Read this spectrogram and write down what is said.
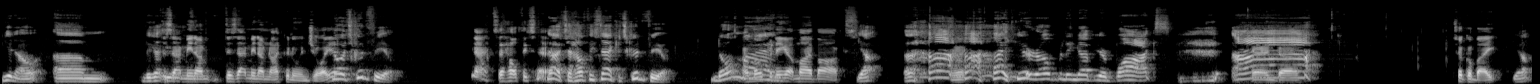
You know, um, got Does that mean I'm? Does that mean I'm not going to enjoy it? no? It's good for you. yeah, it's a healthy snack. No, it's a healthy snack. It's good for you. Don't I'm opening up my box. Yep. You're opening up your box. And, uh, Ah! Took a bite. yep.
